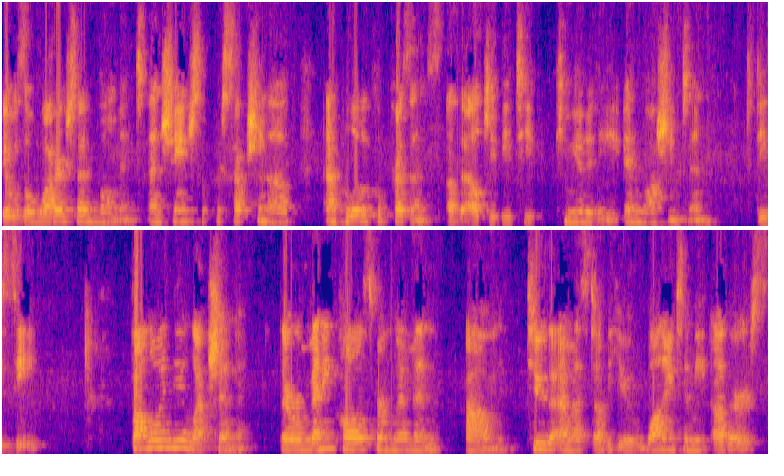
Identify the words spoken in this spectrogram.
it was a watershed moment and changed the perception of and political presence of the LGBT community in Washington, D.C. Following the election, there were many calls from women um, to the MSW wanting to meet others,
